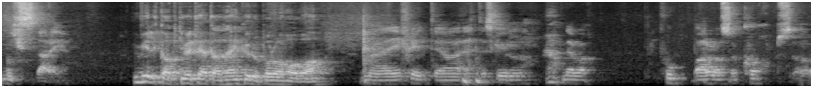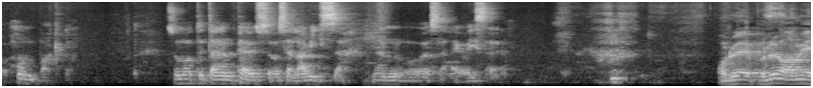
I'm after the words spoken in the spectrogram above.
miste dem Hvilke aktiviteter tenker du på da, Håvard? i fritida etter skolen. Det var fotball, og så korps og håndbak. da. Så måtte jeg ta en pause og selge aviser. Men nå selger jeg aviser igjen. Og du er jo på døra mi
